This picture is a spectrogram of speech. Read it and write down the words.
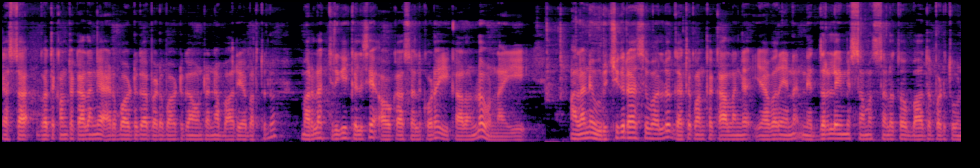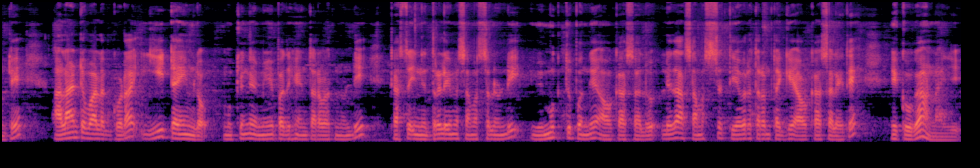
కాస్త గత కొంతకాలంగా ఎడబాటుగా పెడబాటుగా ఉంటున్న భార్యాభర్తలు మరలా తిరిగి కలిసే అవకాశాలు కూడా ఈ కాలంలో ఉన్నాయి. అలానే వృచ్చిక రాశి వాళ్ళు గత కొంతకాలంగా ఎవరైనా నిద్రలేమి సమస్యలతో బాధపడుతూ ఉంటే అలాంటి వాళ్ళకు కూడా ఈ టైంలో ముఖ్యంగా మే పదిహేను తర్వాత నుండి కాస్త ఈ నిద్రలేమి సమస్యల నుండి విముక్తి పొందే అవకాశాలు లేదా ఆ సమస్య తీవ్రతరం తగ్గే అవకాశాలు అయితే ఎక్కువగా ఉన్నాయి.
